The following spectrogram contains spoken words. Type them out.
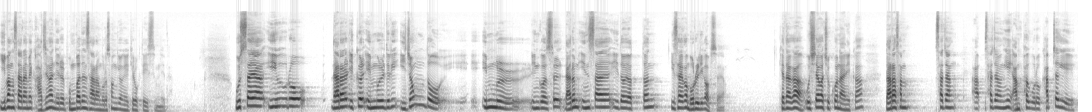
이방 사람의 가증한 일을 본받은 사람으로 성경에 기록되어 있습니다. 우사야 이후로 나라를 이끌 인물들이 이 정도 인물인 것을 나름 인사이더였던 이사야가 모를 리가 없어요. 게다가 우시아가 죽고 나니까 나라 사장 아, 사정이 안팎으로 갑자기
